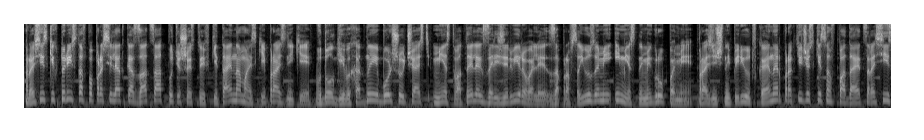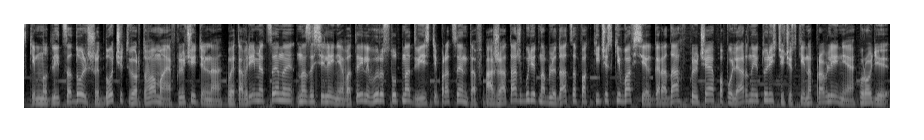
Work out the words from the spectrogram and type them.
Российских туристов попросили отказаться от путешествий в Китай на майские праздники. В долгие выходные большую часть мест в отелях зарезервировали за профсоюзами и местными группами. Праздничный период в КНР практически совпадает с российским, но длится дольше, до 4 мая включительно. В это время цены на заселение в отеле вырастут на 200%. Ажиотаж будет наблюдаться фактически во всех городах, включая популярные туристические направления, вроде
